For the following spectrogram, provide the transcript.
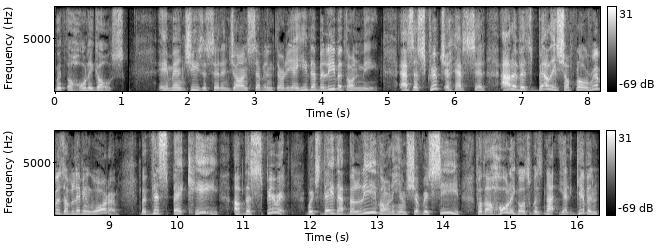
with the Holy Ghost. Amen. Jesus said in John 7 38, He that believeth on me, as the scripture hath said, out of his belly shall flow rivers of living water. But this spake he of the Spirit, which they that believe on him should receive. For the Holy Ghost was not yet given,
